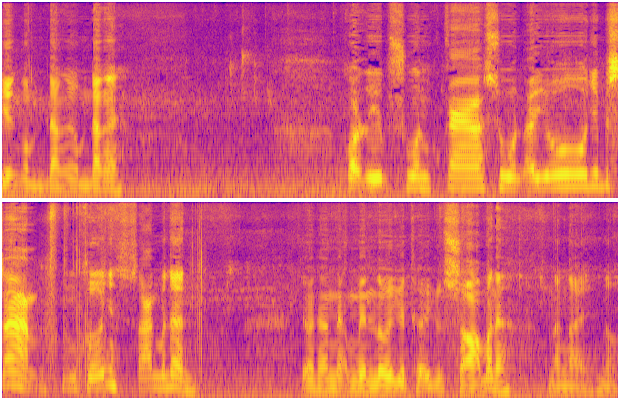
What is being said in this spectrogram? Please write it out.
ជាងក៏មិនដឹងក៏មិនដឹងទេ គាត់រៀបសួនផ្កាសួនអីអូយស្អាតមិនឃើញស្អាតមែនទេចូលថាអ្នកមានលុយគេធ្វើអីក៏សមណាហ្នឹងហើយនោះ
